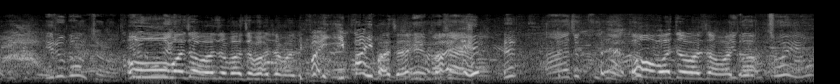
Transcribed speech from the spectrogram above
저 일본처럼. 어 일본에서- 맞아 맞아 맞아 맞아 맞아. 이빨 이빨이 맞아요? 네 이빨? 맞아요. 아주 크고. 어 맞아 맞아 맞아. 이거 저예요?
